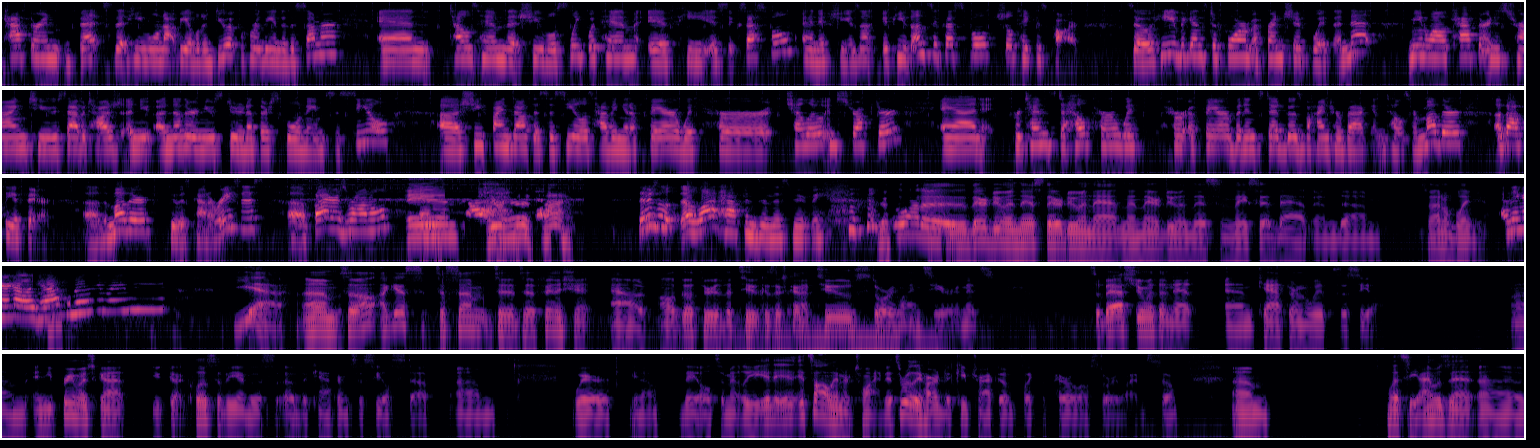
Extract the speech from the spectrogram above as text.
Catherine bets that he will not be able to do it before the end of the summer and tells him that she will sleep with him if he is successful and if she is un- if he's unsuccessful, she'll take his car. So he begins to form a friendship with Annette. Meanwhile, Catherine is trying to sabotage new, another new student at their school named Cecile. Uh, she finds out that Cecile is having an affair with her cello instructor and pretends to help her with her affair, but instead goes behind her back and tells her mother about the affair. Uh, the mother, who is kind of racist, uh, fires Ronald. And you're ahead of time. There's a, a lot happens in this movie. There's a lot of they're doing this, they're doing that, and then they're doing this, and they said that, and um, so I don't blame you. I think I got like halfway, maybe. Yeah. Um, so I'll, I guess to some to to finish it out, I'll go through the two because there's kind of two storylines here, and it's Sebastian with Annette and Catherine with Cecile. Um, and you pretty much got you got close to the end of this of the Catherine Cecile stuff, um, where you know they ultimately it, it it's all intertwined. It's really hard to keep track of like the parallel storylines. So, um, let's see. I was at uh,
